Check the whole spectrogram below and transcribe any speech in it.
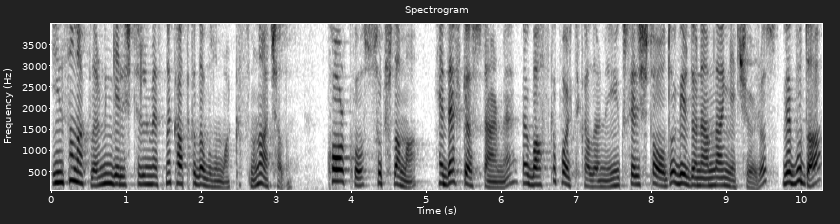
insan haklarının geliştirilmesine katkıda bulunmak kısmını açalım. Korku, suçlama, hedef gösterme ve baskı politikalarının yükselişte olduğu bir dönemden geçiyoruz ve bu da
